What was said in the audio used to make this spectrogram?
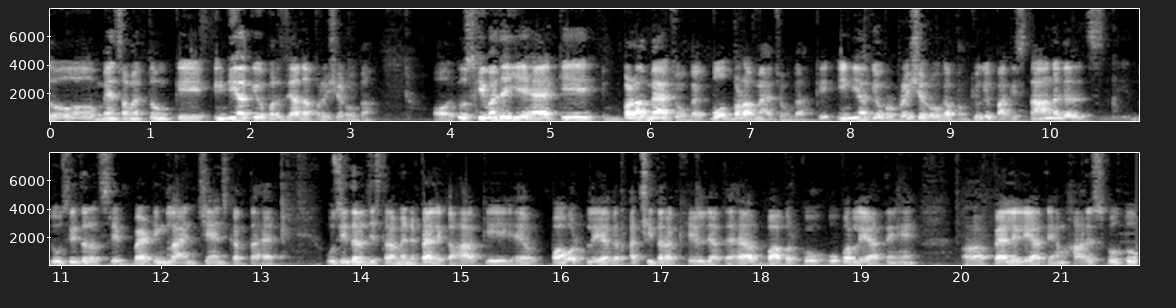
तो मैं समझता हूँ कि इंडिया के ऊपर ज़्यादा प्रेशर होगा। और उसकी वजह यह है कि बड़ा मैच होगा बहुत बड़ा मैच होगा कि इंडिया के ऊपर प्रेशर होगा, क्योंकि पाकिस्तान अगर दूसरी तरफ़ से बैटिंग लाइन चेंज करता है उसी तरह जिस तरह मैंने पहले कहा कि पावर प्ले अगर अच्छी तरह खेल जाता है और बाबर को ऊपर ले आते हैं पहले ले आते हैं हम हारिस को तो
